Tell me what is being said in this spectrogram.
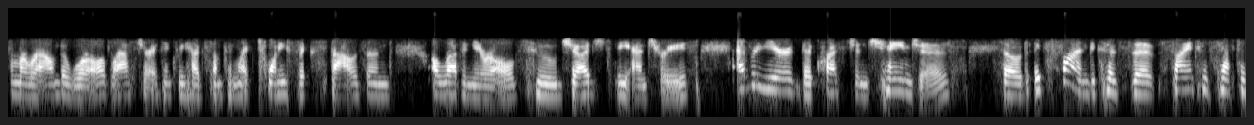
from around the world. Last year, I think we had something like 26,000 11 year olds who judged the entries. Every year, the question changes. So it's fun because the scientists have to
